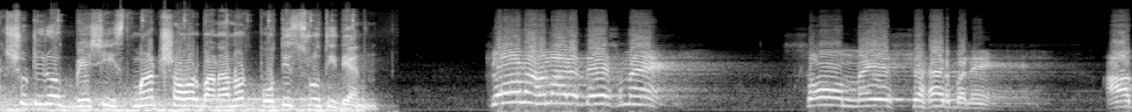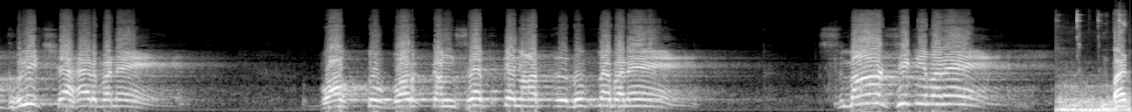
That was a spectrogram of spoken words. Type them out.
একশোটিরও বেশি স্মার্ট শহর বানানোর প্রতিশ্রুতি দেন क्यों न हमारे देश में सौ नए शहर बने आधुनिक शहर बने वॉक टू वर्क कंसेप्ट के नाते रूप में बने स्मार्ट सिटी बने বাট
